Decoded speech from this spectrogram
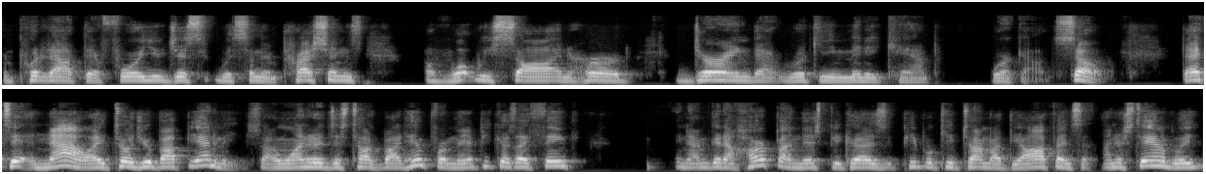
and put it out there for you, just with some impressions of what we saw and heard during that rookie mini camp workout. So that's it. And now I told you about Bieniemy. So I wanted to just talk about him for a minute because I think, and I'm going to harp on this because people keep talking about the offense. Understandably,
